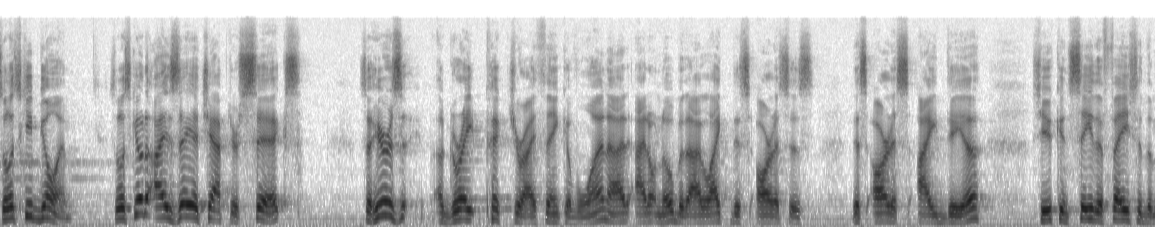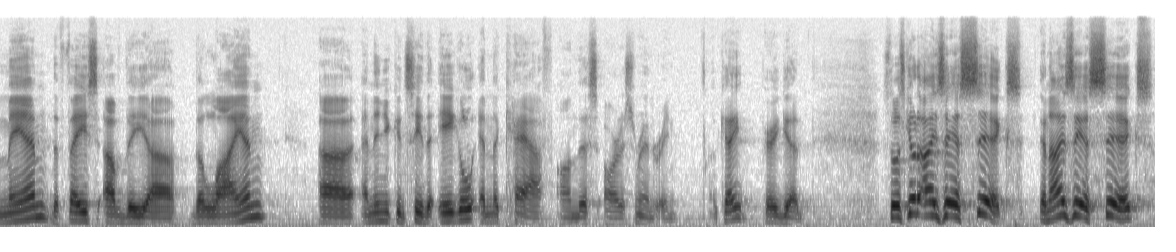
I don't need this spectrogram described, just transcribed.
So let's keep going. So let's go to Isaiah chapter 6. So here's a great picture, I think, of one. I, I don't know, but I like this artist's, this artist's idea. So you can see the face of the man, the face of the, uh, the lion, uh, and then you can see the eagle and the calf on this artist rendering. Okay, very good. So let's go to Isaiah 6. In Isaiah 6,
